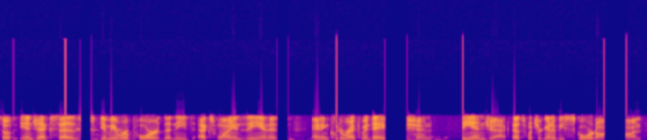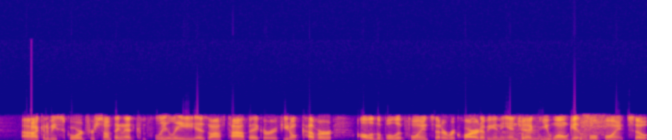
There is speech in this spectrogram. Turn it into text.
So if Inject says, give me a report that needs X, Y, and Z in it and include a recommendation, the Inject, that's what you're going to be scored on. I'm not going to be scored for something that completely is off topic or if you don't cover all of the bullet points that are required of you in the Inject, you won't get full points. So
